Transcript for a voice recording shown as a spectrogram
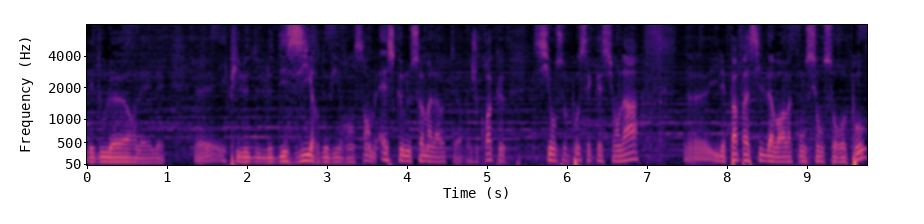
les douleurs, euh, et puis le, le désir de vivre ensemble. Est-ce que nous sommes à la hauteur? Et Je crois que si on se pose ces questions-là, euh, il n'est pas facile d'avoir la conscience au repos,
